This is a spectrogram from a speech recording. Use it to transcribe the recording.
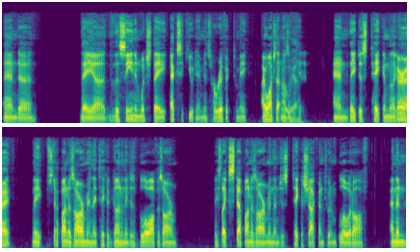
and uh, they uh, the scene in which they execute him is horrific to me. I watched that when I was Oh, a yeah. kid, and they just take him. They're like, all right, and they step on his arm, and they take a gun and they just blow off his arm. They like step on his arm and then just take a shotgun to it and blow it off, and then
